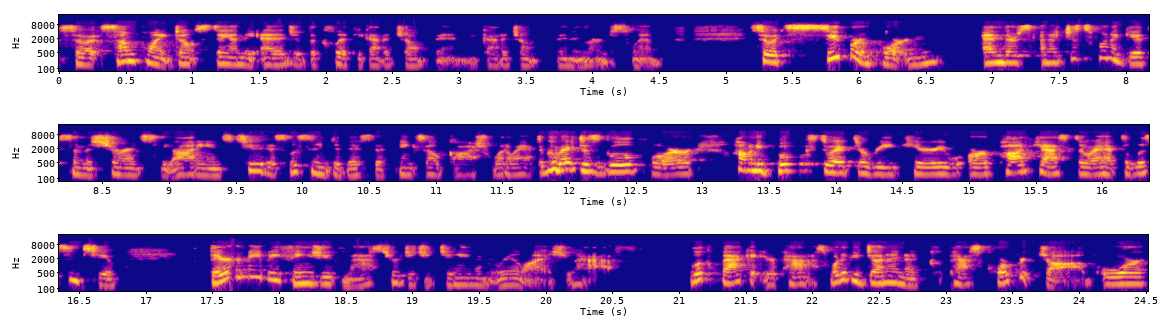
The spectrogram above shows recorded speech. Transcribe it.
So at some point, don't stay on the edge of the cliff. You gotta jump in. You gotta jump in and learn to swim. So it's super important. And there's and I just want to give some assurance to the audience too that's listening to this that thinks, oh gosh, what do I have to go back to school for? How many books do I have to read, Carrie, or podcasts do I have to listen to? There may be things you've mastered that you didn't even realize you have. Look back at your past. What have you done in a past corporate job or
